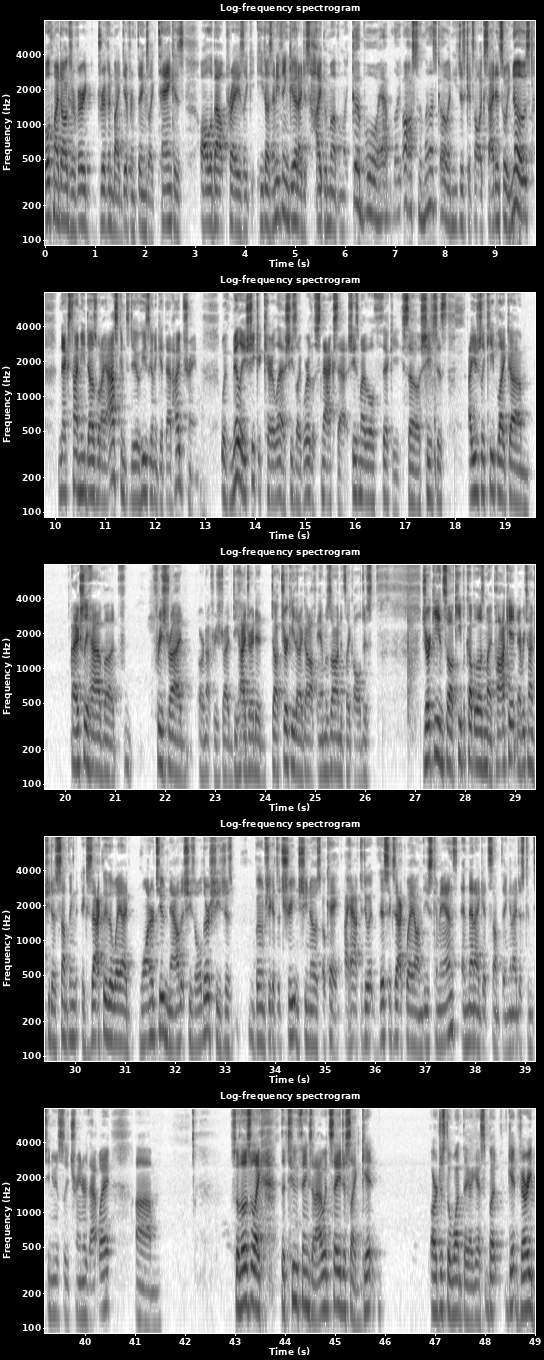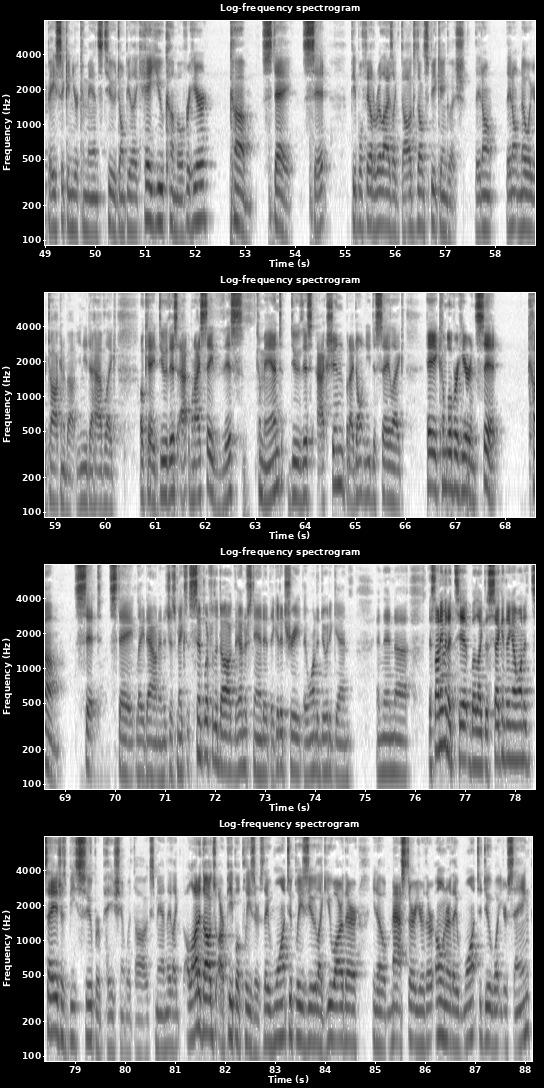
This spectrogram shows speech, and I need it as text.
both my dogs are very driven by different things. Like Tank is all about praise. Like he does anything good, I just hype him up. I'm like, good boy, I'm like awesome, let's go. And he just gets all excited. So he knows next time he does what I ask him to do, he's going to get that hype train. With Millie, she could care less. She's like, where are the snacks at? She's my little thickie. So she's just, I usually keep like, um, I actually have a freeze dried or not freeze dried, dehydrated duck jerky that I got off Amazon. It's like all just jerky. And so I'll keep a couple of those in my pocket. And every time she does something exactly the way I want her to, now that she's older, she's just boom, she gets a treat and she knows, okay, I have to do it this exact way on these commands. And then I get something. And I just continuously train her that way. Um, so those are like the two things that I would say, just like get, or just the one thing, I guess, but get very basic in your commands too. Don't be like, hey, you come over here, come, stay, sit people fail to realize like dogs don't speak English. They don't they don't know what you're talking about. You need to have like okay, do this when I say this command, do this action, but I don't need to say like hey, come over here and sit. Come, sit, stay, lay down and it just makes it simpler for the dog. They understand it. They get a treat. They want to do it again. And then uh, it's not even a tip, but like the second thing I want to say is just be super patient with dogs, man. They like a lot of dogs are people pleasers. They want to please you, like you are their, you know, master, you're their owner. They want to do what you're saying.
